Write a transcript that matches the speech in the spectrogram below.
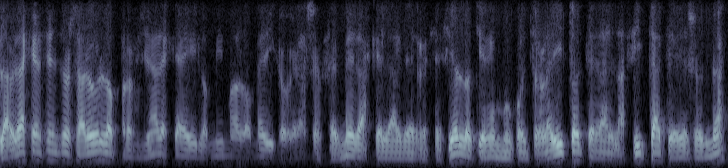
La verdad es que en el centro de salud los profesionales que hay, los mismos los médicos que las enfermeras, que las de recepción, lo tienen muy controladito, te dan la cita, te desondan.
